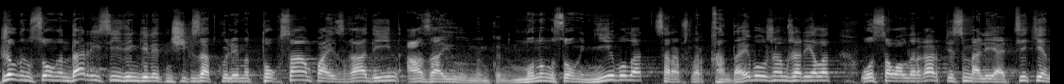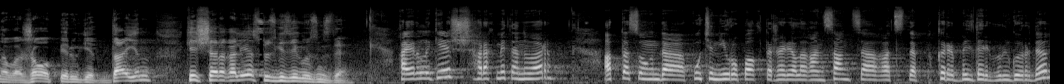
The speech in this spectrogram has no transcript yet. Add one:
Жылдың соңында Ресейден келетін шикізат көлемі 90 пайызға дейін азаюы мүмкін. Мұның соңы не болады? Сарапшылар қандай болжам жариялады? Осы сауалдарға әріптесім Әлия Текенова жауап беруге дайын. Кеш Шарағалия сөз кезегі өзіңізде. Қайырлы кеш, рахмет Әнуар. Апта соңында Путин еуропалықтар жариялаған санкцияға қатысты пікір білдіріп үлгерді.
